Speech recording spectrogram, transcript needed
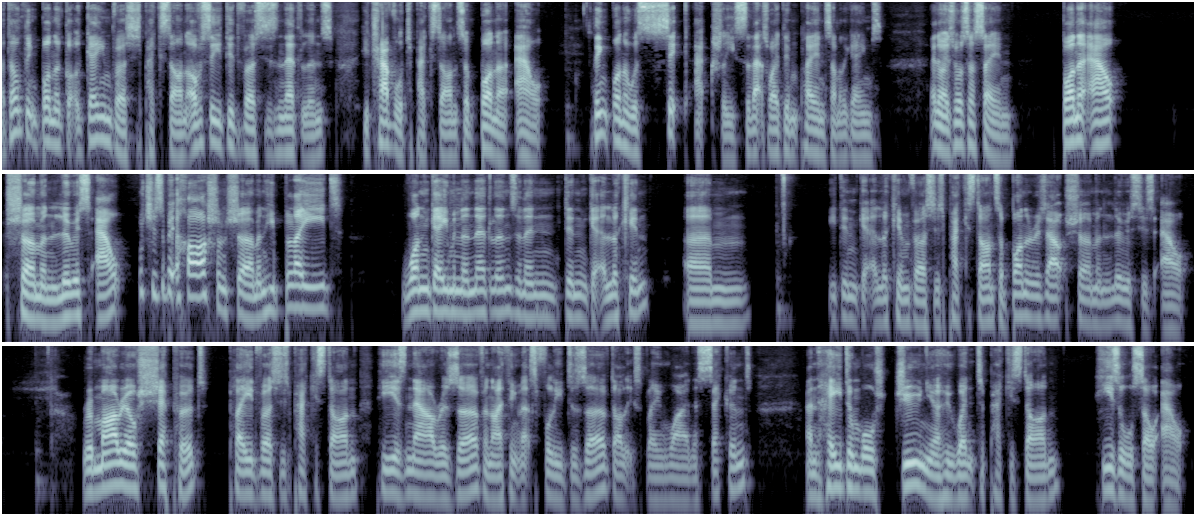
I don't think Bonner got a game versus Pakistan. Obviously, he did versus the Netherlands. He travelled to Pakistan, so Bonner out. I think Bonner was sick actually, so that's why I didn't play in some of the games. Anyways, what was I saying? Bonner out, Sherman Lewis out, which is a bit harsh on Sherman. He played one game in the Netherlands and then didn't get a look in. Um, he didn't get a look in versus Pakistan. So Bonner is out, Sherman Lewis is out. Romario Shepherd played versus Pakistan. He is now a reserve, and I think that's fully deserved. I'll explain why in a second. And Hayden Walsh Jr., who went to Pakistan, he's also out.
